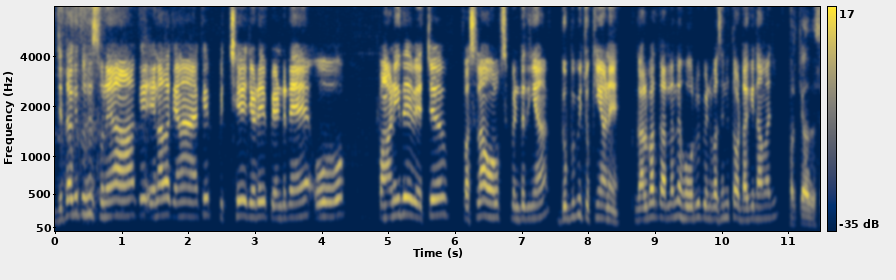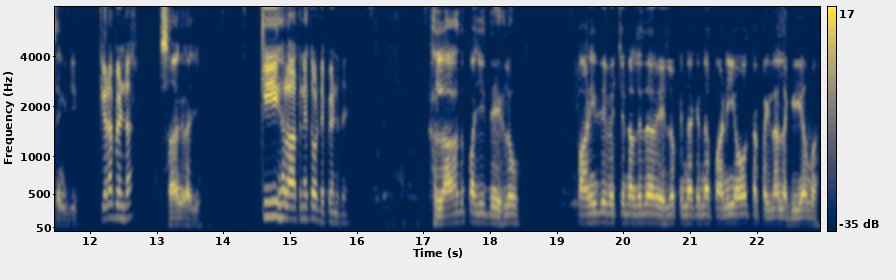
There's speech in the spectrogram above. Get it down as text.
ਜਿੱਦਾਂ ਕਿ ਤੁਸੀਂ ਸੁਣਿਆ ਕਿ ਇਹਨਾਂ ਦਾ ਕਹਿਣਾ ਹੈ ਕਿ ਪਿੱਛੇ ਜਿਹੜੇ ਪਿੰਡ ਨੇ ਉਹ ਪਾਣੀ ਦੇ ਵਿੱਚ ਫਸਲਾਂ ਉਸ ਪਿੰਡ ਦੀਆਂ ਡੁੱਬ ਵੀ ਚੁੱਕੀਆਂ ਨੇ। ਗੱਲਬਾਤ ਕਰ ਲੈਂਦੇ ਹੋਰ ਵੀ ਪਿੰਡ ਵਾਸੀ ਨੇ। ਤੁਹਾਡਾ ਕੀ ਨਾਮ ਹੈ ਜੀ? ਹਰਚੰਦ ਸਿੰਘ ਜੀ। ਕਿਹੜਾ ਪਿੰਡ ਆ? ਸਾਂਗਰਾ ਜੀ। ਕੀ ਹਾਲਾਤ ਨੇ ਤੁਹਾਡੇ ਪਿੰਡ ਦੇ? ਹਾਲਾਤ ਭਾਜੀ ਦੇਖ ਲਓ। ਪਾਣੀ ਦੇ ਵਿੱਚ ਨਾਲੇ ਦਾ ਵੇਖ ਲਓ ਕਿੰਨਾ ਕਿੰਨਾ ਪਾਣੀ ਆ, ਉਹ ਤਰਪੈਲਾਂ ਲੱਗੀਆਂ ਵਾ।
